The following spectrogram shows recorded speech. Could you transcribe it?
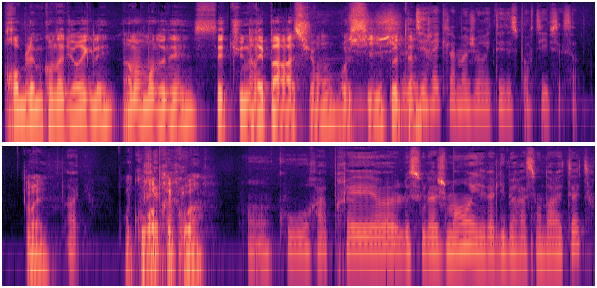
problèmes qu'on a dû régler à un moment donné? C'est une réparation aussi, Je peut-être? dirais que la majorité des sportifs, c'est ça. Ouais. Ouais. On court après quoi? On court après euh, le soulagement et la libération dans la tête.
